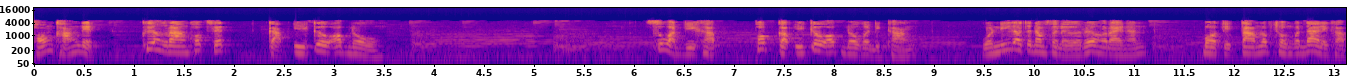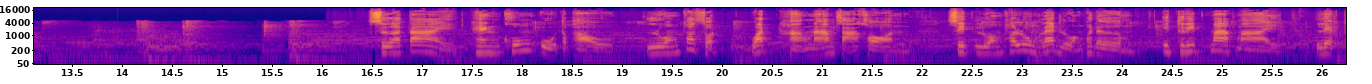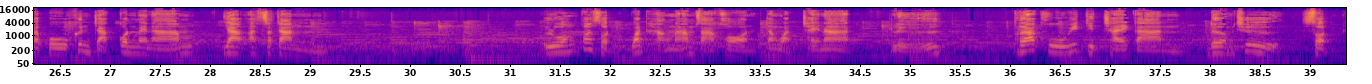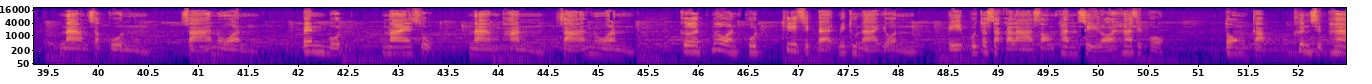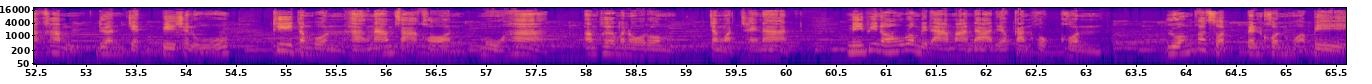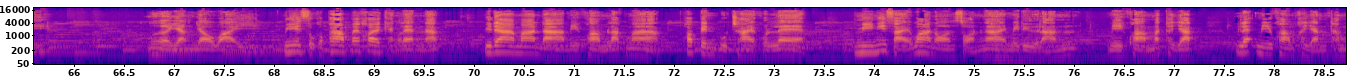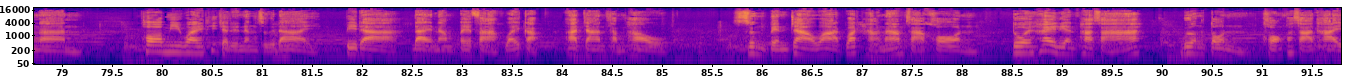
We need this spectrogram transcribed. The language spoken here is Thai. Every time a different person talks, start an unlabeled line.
ของขังเด็ด เครื่องรางครบเซตกับ Eagle of No สวัสดีครับ พบกับ Eagle of No กันอีกครั้ง วันนี้เราจะนำเสนอเรื่องอะไรนั้นโปรดติดตามรับชมกันได้เลยครับ
เสือใต้ แห่งคุ้งอูตะเภาหลวงพ่อสด วัดหางน้ำสาครสิทธิ์หลวงพ่อลุงและหลวงพ่อเดิม อิทธิฤทธิ์มากมาย เหล็กตะปูขึ้นจากก้นแม่น้ำอย่างอัศจรรย์ หลวงพ่อสดวัดหางน้ำสาครจังหวัดชัยนาทหรือ พระครูวิจิตชัยการ เดิมชื่อ สด นามสกุล สานวลเป็นบุตร นายสุข นางพันธ์สานวลเกิดเมื่อวันพุธที่ 18 มิถุนายน ปีพุทธศักราช 2456 ตรงกับขึ้น 15 ค่ำเดือน 7 ปีฉลู ที่ตำบลหางน้ำสาคร หมู่ 5อำเภอมโนรม จังหวัดชัยนาท มีพี่น้องร่วมบิดามารดาเดียวกัน 6 คน หลวงพ่อสดเป็นคนหัวปี เมื่อยังเยาว์วัย มีสุขภาพไม่ค่อยแข็งแรงนัก บิดามารดามีความรักมาก เพราะเป็นบุตรชายคนแรก มีนิสัยว่านอนสอนง่ายไม่ดื้อรั้น มีความมัธยัติและมีความขยันทำงาน พอมีวัยที่จะเรียนหนังสือได้บิดาได้นำไปฝากไว้กับอาจารย์สำเภา ซึ่งเป็นเจ้าวาดวัดหางน้ำสาคร โดยให้เรียนภาษา เบื้องต้นของภาษาไทย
